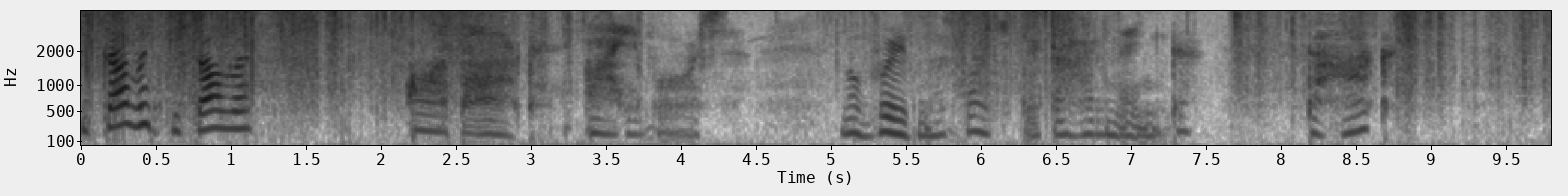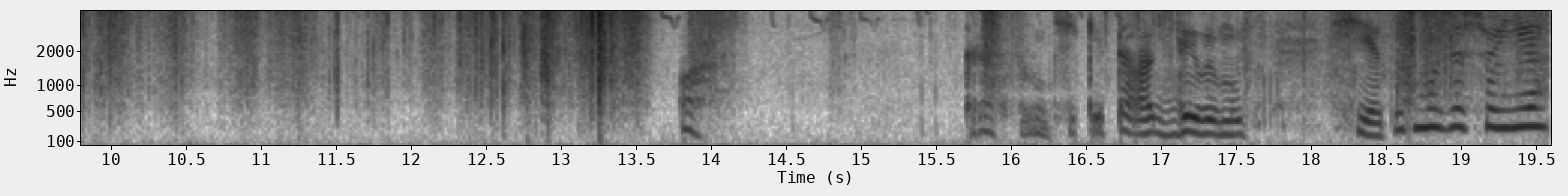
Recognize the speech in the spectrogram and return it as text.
Цікаве, цікаве. О, так. Ай, Боже. Ну, видно ж, бачите, яка гарненька. Так. О, красунчики. Так, дивимось. Ще тут може що є.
